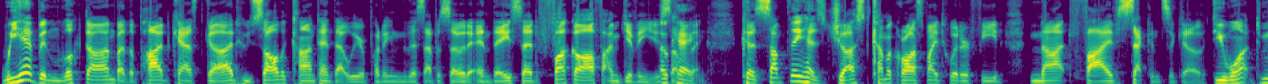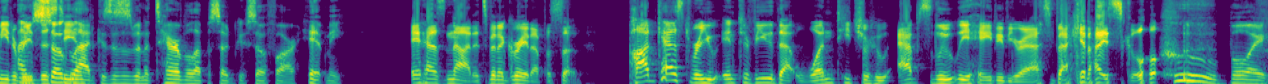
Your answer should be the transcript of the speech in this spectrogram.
we have been looked on by the podcast god who saw the content that we were putting into this episode and they said, fuck off, I'm giving you Okay. something. Because something has just come across my Twitter feed not five seconds ago. Do you want me to read this, I'm this so to glad because this has been a terrible episode so far. Hit me. It has not. It's been a great episode. Podcast where you interview that one teacher who absolutely hated your ass back in high school. Whoo boy.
